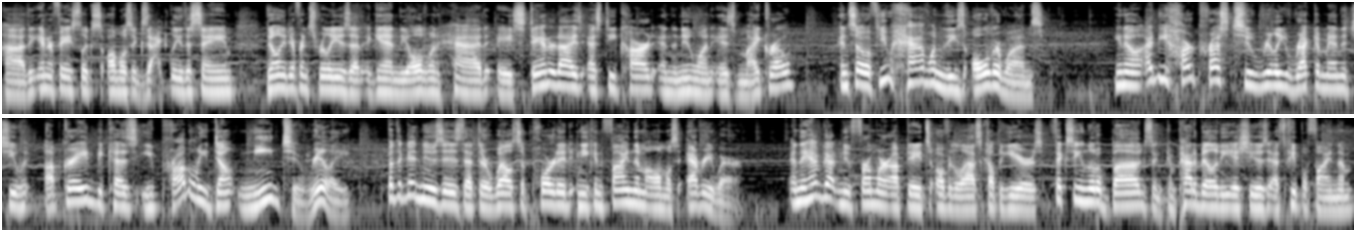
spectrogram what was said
Uh, the interface looks almost exactly the same. The only difference really is that, again, the old one had a standardized SD card and the new one is micro. And so if you have one of these older ones, you know, I'd be hard pressed to really recommend that you upgrade because you probably don't need to, really. But the good news is that they're well supported and you can find them almost everywhere. And they have got new firmware updates over the last couple years, fixing little bugs and compatibility issues as people find them.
